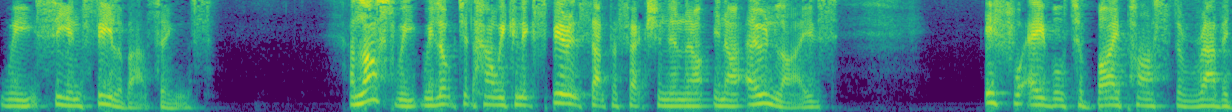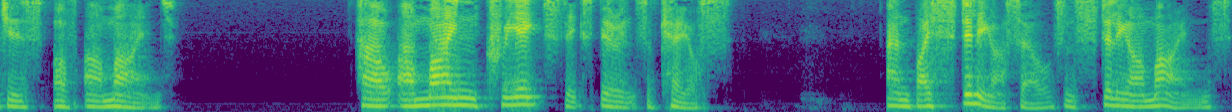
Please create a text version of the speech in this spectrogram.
we see and feel about things. And last week, we looked at how we can experience that perfection in our, in our own lives if we're able to bypass the ravages of our mind. How our mind creates the experience of chaos. And by stilling ourselves and stilling our minds,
